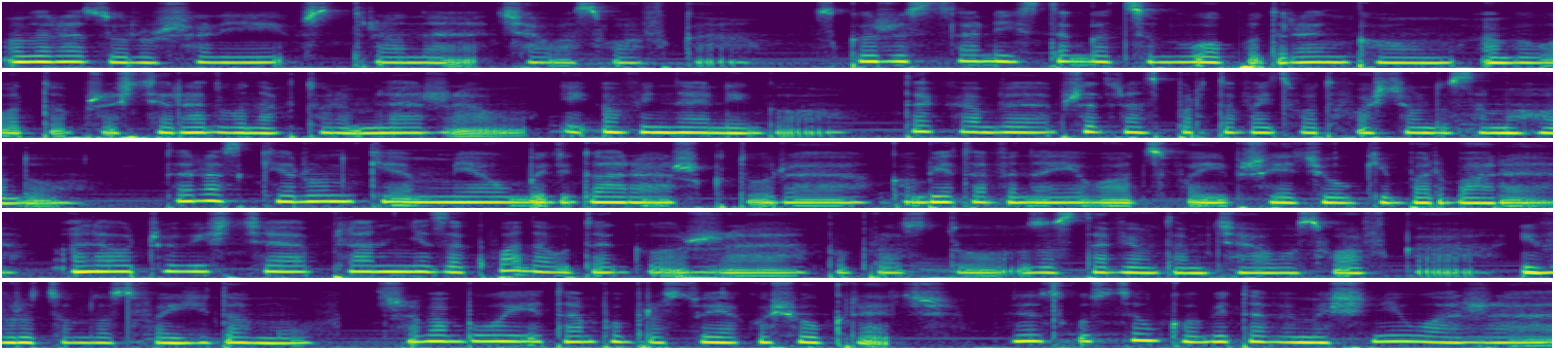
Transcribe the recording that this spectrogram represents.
od razu ruszyli w stronę ciała Sławka. Skorzystali z tego, co było pod ręką, a było to prześcieradło, na którym leżał, i owinęli go, tak aby przetransportować z łatwością do samochodu. Teraz kierunkiem miał być garaż, który kobieta wynajęła od swojej przyjaciółki Barbary, ale oczywiście plan nie zakładał tego, że po prostu zostawią tam ciało Sławka i wrócą do swoich domów. Trzeba było je tam po prostu jakoś ukryć. W związku z tym kobieta wymyśliła, że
